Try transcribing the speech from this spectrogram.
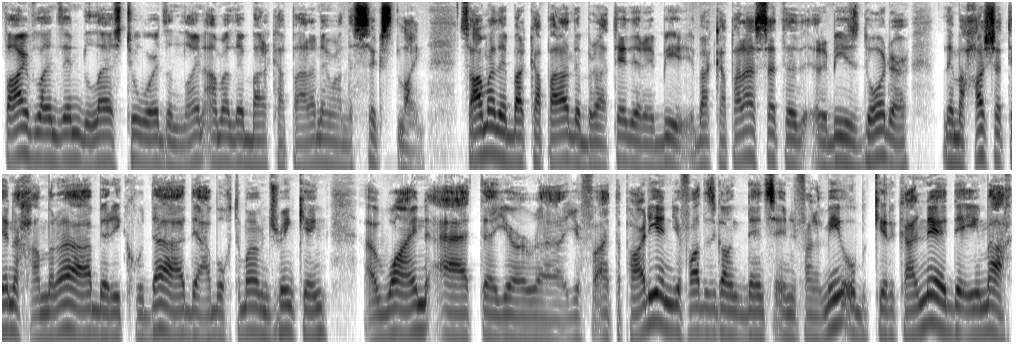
five lines in, the last two words on line, Amar le Bar Kapara, now we're on the sixth line. So Amar le Bar Kapara le Brate de Rabbi, Bar Kapara said to Rabbi's daughter, Le Hamra berikuda de Abu I'm drinking uh, wine at uh, your uh, your at the party, and your father's going to dance in front of me, Ubkirkane de Imach,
